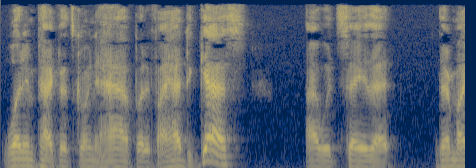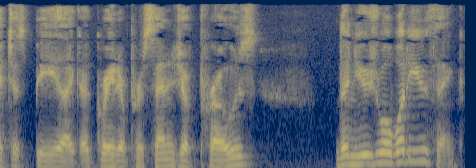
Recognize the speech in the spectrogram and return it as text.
what impact that's going to have, but if I had to guess, I would say that there might just be like a greater percentage of pros than usual. What do you think?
